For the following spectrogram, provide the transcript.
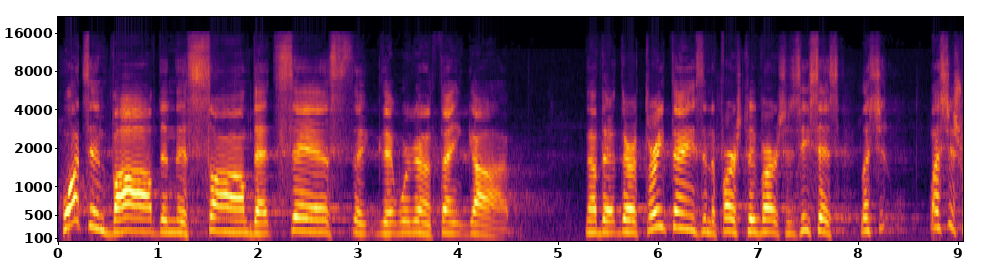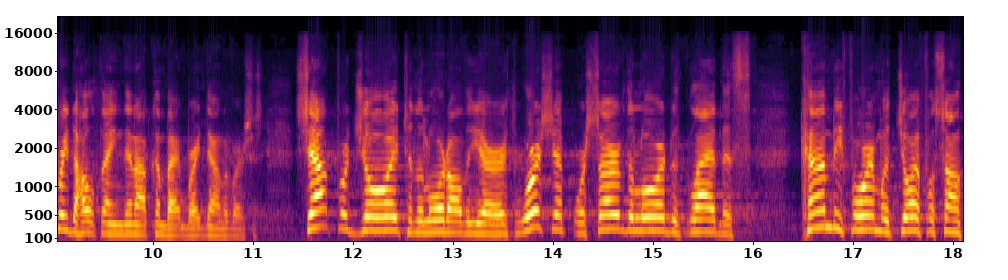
what's involved in this psalm that says that, that we're going to thank God? Now, there, there, are three things in the first two verses. He says, let's, just, let's just read the whole thing, then I'll come back and break down the verses. Shout for joy to the Lord, all the earth. Worship or serve the Lord with gladness. Come before him with joyful song.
